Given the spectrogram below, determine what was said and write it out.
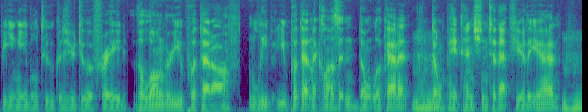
being able to because you're too afraid, the longer you put that off, leave you put that in the closet and don't look at it Mhm. and don't pay attention to that fear that you had, Mm-hmm.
